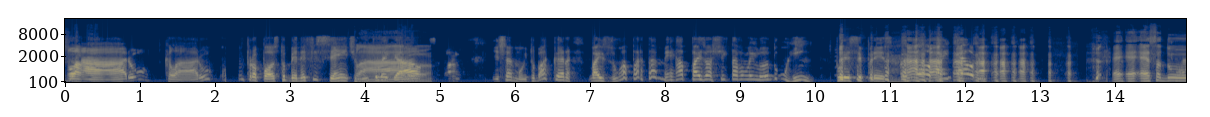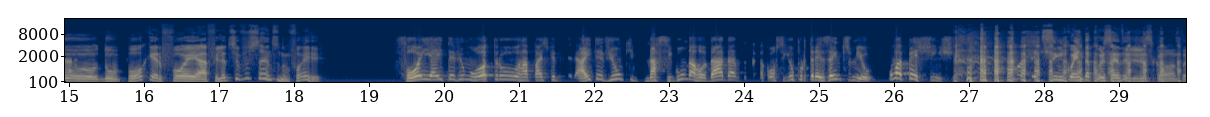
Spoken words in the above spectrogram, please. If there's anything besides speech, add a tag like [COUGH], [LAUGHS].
Claro, claro, com um propósito beneficente, muito Claro. legal. sabe? Isso é muito bacana. Mas um apartamento, rapaz, eu achei que estavam leiloando um rim por esse preço. [LAUGHS] Pô, quem quer o rim? É, é- essa do, do poker foi a filha do Silvio Santos, não foi? Foi, e aí teve um outro rapaz que. Aí teve um que na segunda rodada conseguiu por 300 mil. Uma pechincha. 50% [LAUGHS] de desconto.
